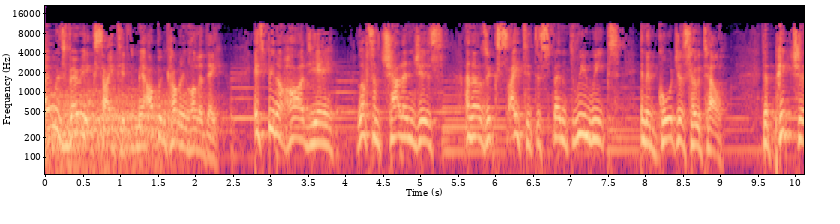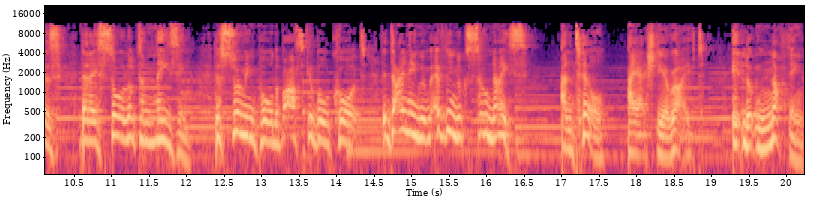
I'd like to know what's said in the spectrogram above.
I was very excited for my up and coming holiday. It's been a hard year, lots of challenges, and I was excited to spend three weeks in a gorgeous hotel. The pictures that I saw looked amazing. The swimming pool, the basketball court, the dining room, everything looked so nice. Until I actually arrived. It looked nothing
